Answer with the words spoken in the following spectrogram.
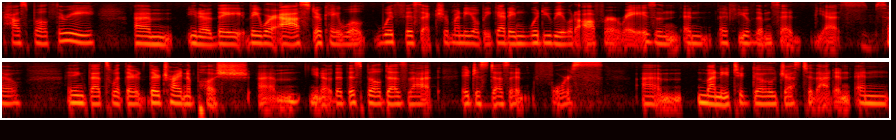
House Bill three, um, you know, they they were asked, okay, well, with this extra money you'll be getting, would you be able to offer a raise? And and a few of them said yes. So. I think that's what they're they're trying to push. Um, you know that this bill does that. It just doesn't force um, money to go just to that, and and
